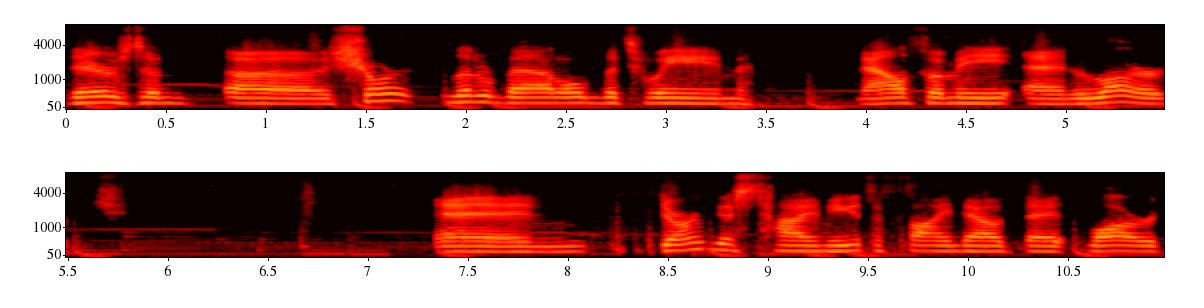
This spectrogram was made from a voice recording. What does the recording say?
there's a, a short little battle between Naofumi and Lark. And during this time, you get to find out that Lark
